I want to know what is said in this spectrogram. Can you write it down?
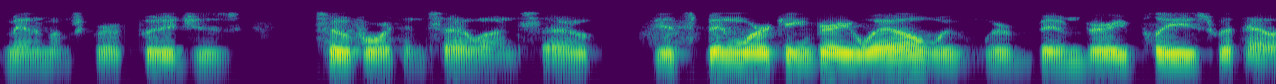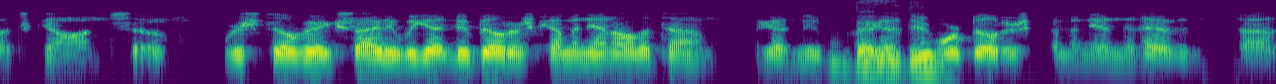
minimum square footages, so forth and so on. So it's been working very well. We've, we've been very pleased with how it's gone. So we're still very excited. We got new builders coming in all the time. We got new I got more builders coming in that haven't uh,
